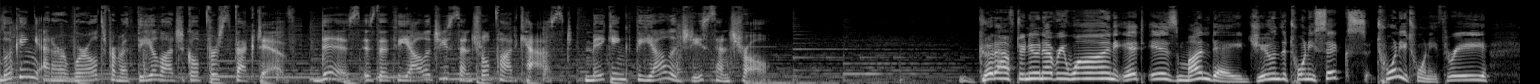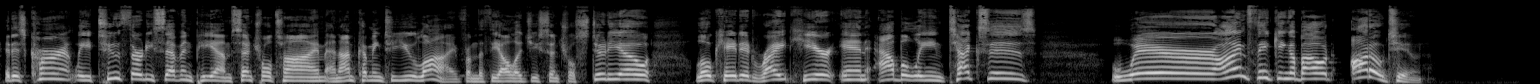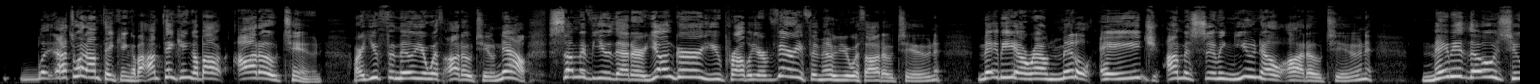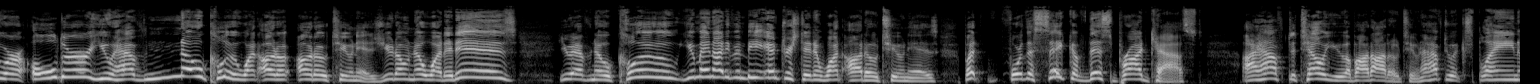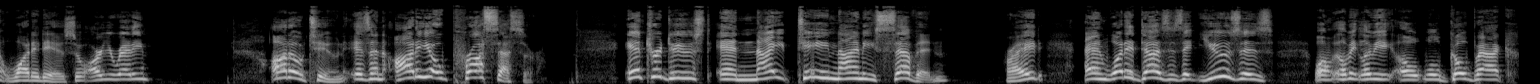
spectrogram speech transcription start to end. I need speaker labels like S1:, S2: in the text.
S1: looking at our world from a theological perspective. This is the Theology Central Podcast, making theology central.
S2: Good afternoon, everyone. It is Monday, June the 26th, 2023. It is currently 2.37 p.m. Central Time, and I'm coming to you live from the Theology Central studio, located right here in Abilene, Texas, where I'm thinking about auto-tune. That's what I'm thinking about. I'm thinking about auto tune. Are you familiar with auto tune? Now, some of you that are younger, you probably are very familiar with auto tune. Maybe around middle age, I'm assuming you know auto tune. Maybe those who are older, you have no clue what auto tune is. You don't know what it is. You have no clue. You may not even be interested in what auto tune is. But for the sake of this broadcast, I have to tell you about AutoTune. I have to explain what it is. So are you ready? AutoTune is an audio processor introduced in 1997, right? And what it does is it uses, well, let me, let me, oh, we'll go back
